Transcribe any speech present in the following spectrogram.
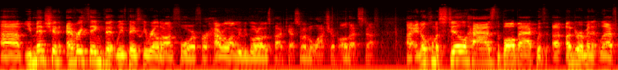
Um, you mentioned everything that we've basically railed on for for however long we've been going on this podcast. So I have a watch up, all that stuff. Uh, and Oklahoma still has the ball back with uh, under a minute left,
